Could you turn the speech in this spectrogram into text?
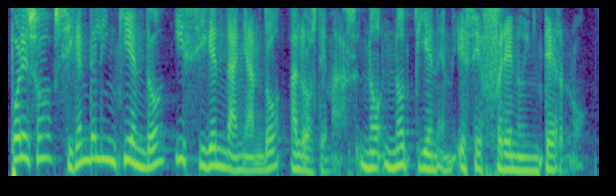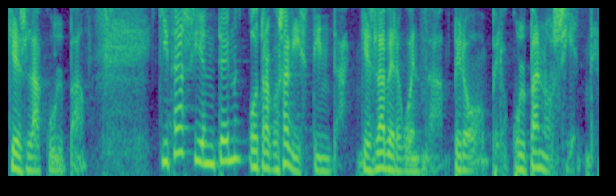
Por eso siguen delinquiendo y siguen dañando a los demás. No tienen ese freno interno que es la culpa. Quizás sienten otra cosa distinta, que es la vergüenza, pero, pero culpa no sienten.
